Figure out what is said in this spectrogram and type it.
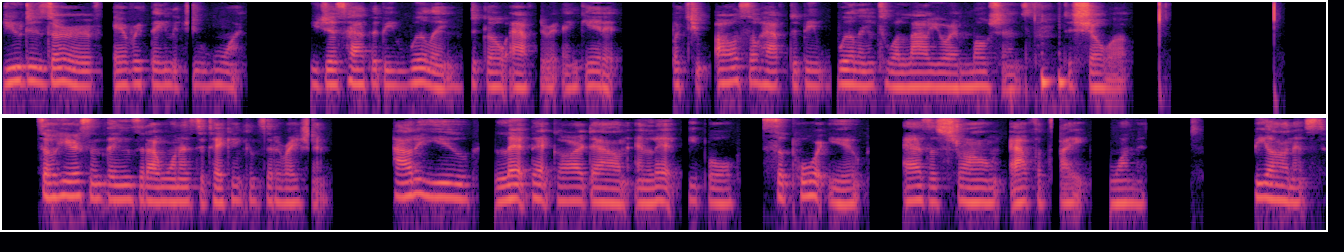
You deserve everything that you want. You just have to be willing to go after it and get it. But you also have to be willing to allow your emotions to show up. So, here are some things that I want us to take in consideration. How do you let that guard down and let people support you as a strong alpha type woman? Be honest.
